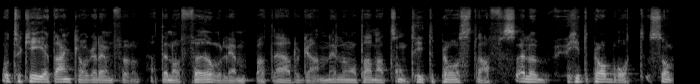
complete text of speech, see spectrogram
Och Turkiet anklagar den för att den har förolämpat Erdogan eller något annat sånt hittepåstraff eller hittepåbrott som,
